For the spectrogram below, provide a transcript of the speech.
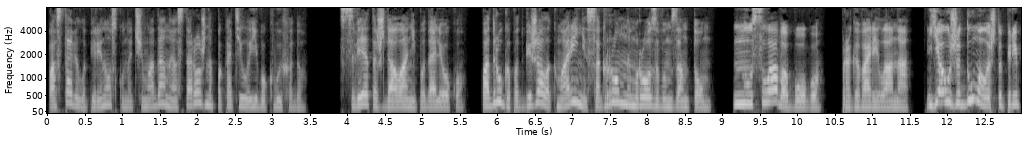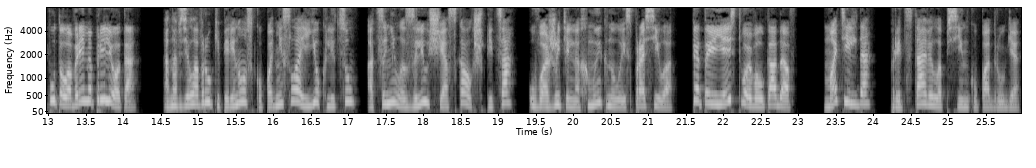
поставила переноску на чемодан и осторожно покатила его к выходу. Света ждала неподалеку. Подруга подбежала к Марине с огромным розовым зонтом. «Ну, слава богу!» — проговорила она. Я уже думала, что перепутала время прилета!» Она взяла в руки переноску, поднесла ее к лицу, оценила злющий оскал шпица, уважительно хмыкнула и спросила, «Это и есть твой волкодав?» «Матильда», — представила псинку подруге.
